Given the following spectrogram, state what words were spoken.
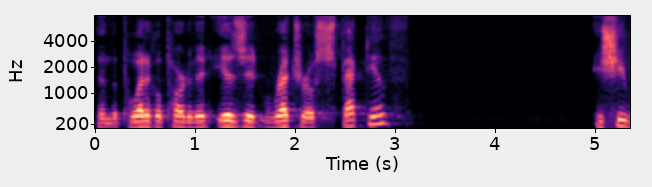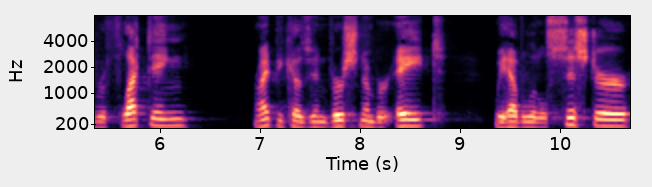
than the poetical part of it, is it retrospective? Is she reflecting, right? Because in verse number eight, we have a little sister,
